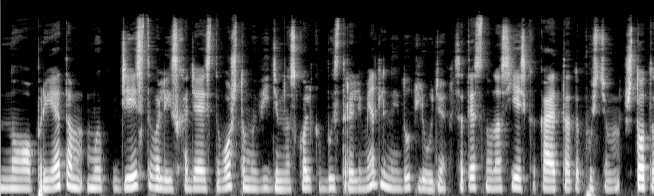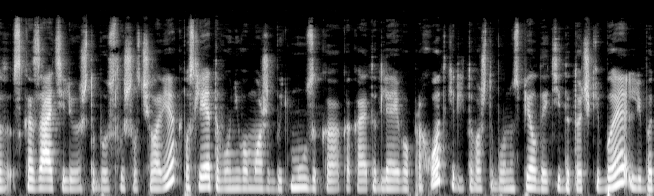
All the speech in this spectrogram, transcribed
но при этом мы действовали исходя из того, что мы видим, насколько быстро или медленно идут люди. Соответственно, у нас есть какая-то, допустим, что-то сказать или чтобы услышал человек. После этого у него может быть музыка какая-то для его проходки, для того, чтобы он успел дойти до точки Б, либо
